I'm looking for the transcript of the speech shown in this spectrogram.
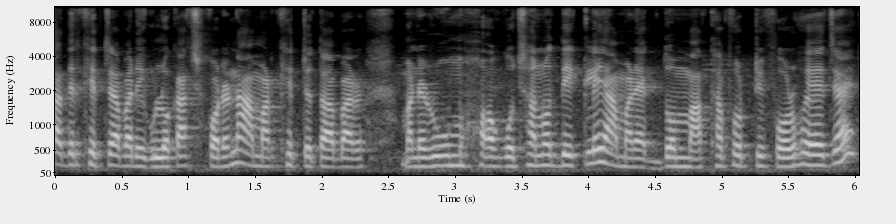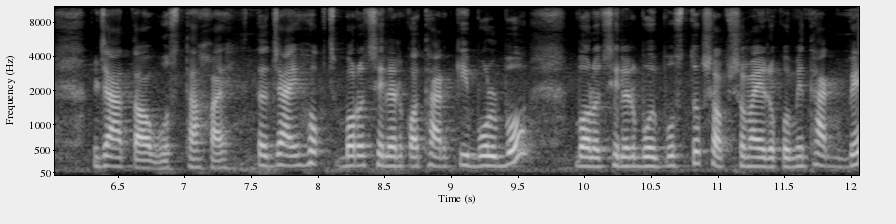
তাদের ক্ষেত্রে আবার এগুলো কাজ করে না। আমার ক্ষেত্রে তো আবার মানে রুম অগোছানো দেখলেই আমার একদম মাথা ফোরটি ফোর হয়ে যায়। যা তা অবস্থা হয়। তো যাই হোক, বড় ছেলের কথা আর কি বলব। বড় ছেলের বই পুস্তক সবসময় এরকমই থাকবে।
